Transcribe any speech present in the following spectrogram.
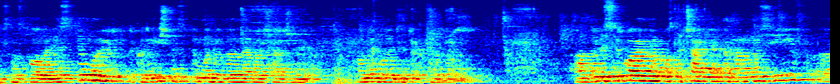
дійсно створення стимулів, економічних стимулів до енергоощадження, вони будуть ефективними. А До відслідкування постачання енергоносіїв е,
